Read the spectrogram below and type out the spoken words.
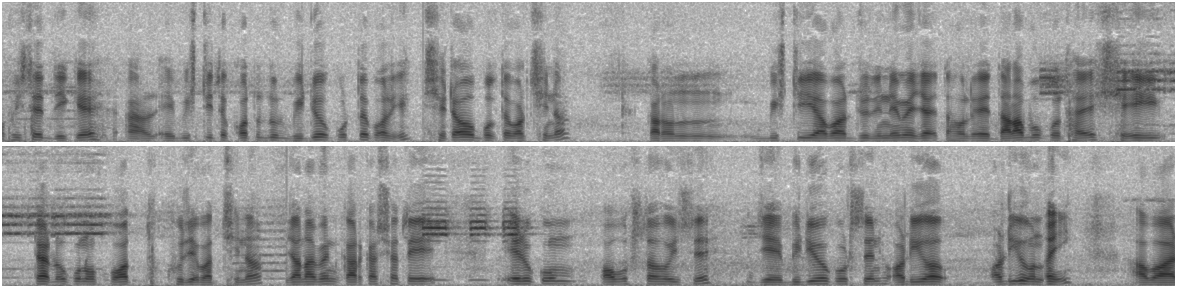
অফিসের দিকে। আর এই বৃষ্টিতে কতদূর ভিডিও করতে পারি সেটাও বলতে পারছি না। কারণ বৃষ্টি আবার যদি নেমে যায়, তাহলে দাঁড়াবো কোথায় সেইটারও কোনো পথ খুঁজে পাচ্ছি না। জানাবেন কার কার সাথে এরকম অবস্থা হয়েছে যে ভিডিও করছেন, অডিও অডিও নাই। আবার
